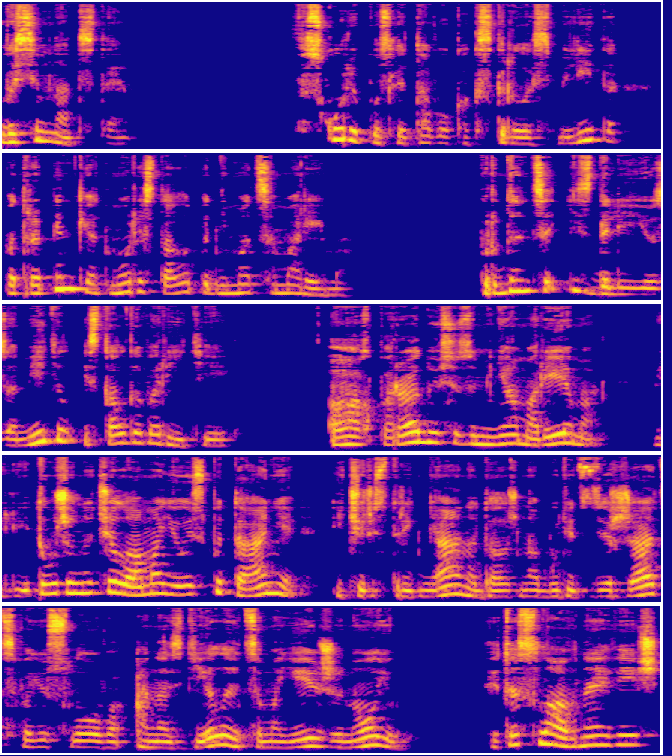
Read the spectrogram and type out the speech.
18. Вскоре после того, как скрылась Мелита, по тропинке от моря стала подниматься Марема. Пруденция издали ее заметил и стал говорить ей. «Ах, порадуйся за меня, Марема! Мелита уже начала мое испытание, и через три дня она должна будет сдержать свое слово. Она сделается моей женою. Это славная вещь.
